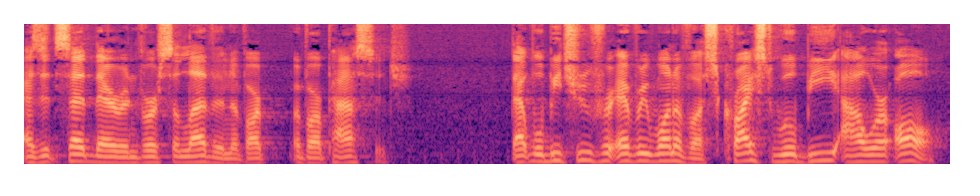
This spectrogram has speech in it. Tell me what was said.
as it said there in verse 11 of our, of our passage. That will be true for every one of us. Christ will be our all.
